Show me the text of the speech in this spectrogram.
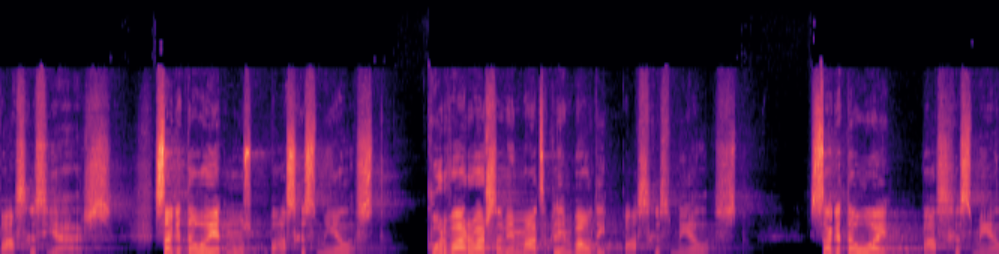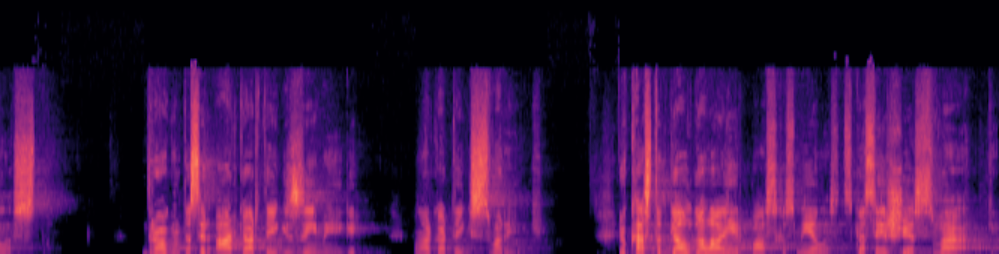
paskas jērs. Sagatavojiet mums paskas mīlestību. Kur varu ar saviem mācekļiem baudīt paskas mīlestību? Sagatavoja paskas mīlestību. Draugi, tas ir ārkārtīgi zīmīgi un ārkārtīgi svarīgi. Jo kas tad gal galā ir paskas mīlestības? Kas ir šie svētki?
